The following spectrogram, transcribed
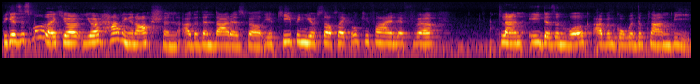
because it's more like you're you're having an option other than that as well you're keeping yourself like okay fine if uh, plan A doesn't work, I will go with the plan B.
